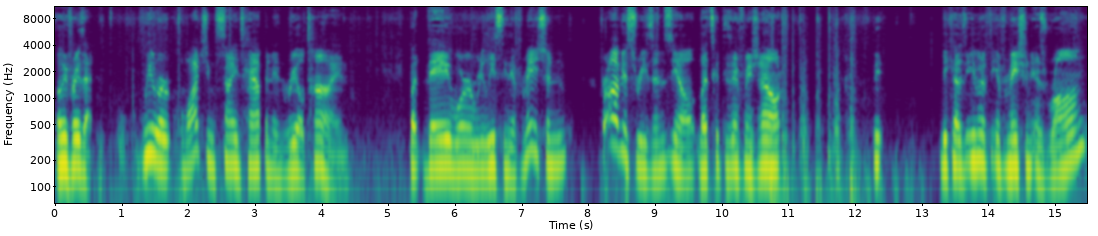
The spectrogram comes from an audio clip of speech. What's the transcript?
let me phrase that. We were watching science happen in real time but they were releasing the information for obvious reasons you know let's get this information out. Because even if the information is wrong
